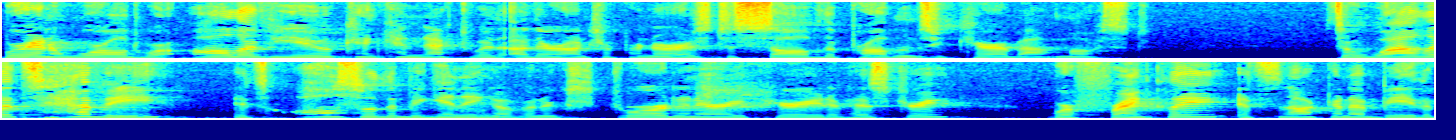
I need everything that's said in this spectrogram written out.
We're in a world where all of you can connect with other entrepreneurs to solve the problems you care about most. So while it's heavy, it's also the beginning of an extraordinary period of history where, frankly, it's not going to be the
